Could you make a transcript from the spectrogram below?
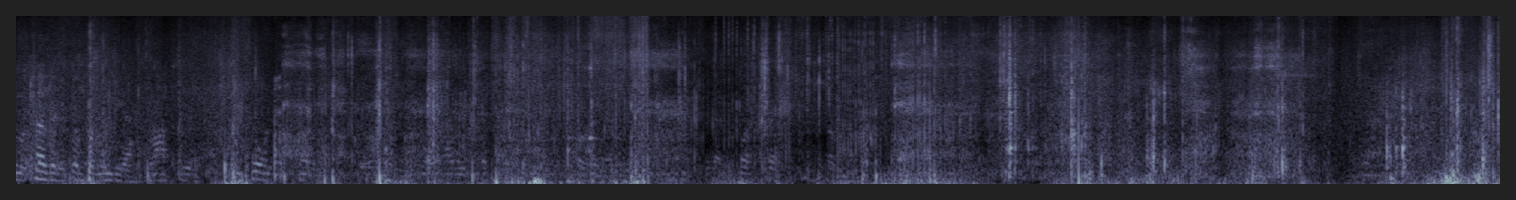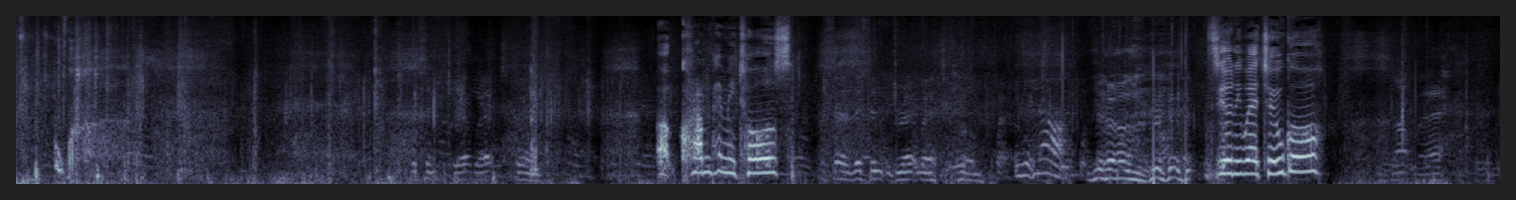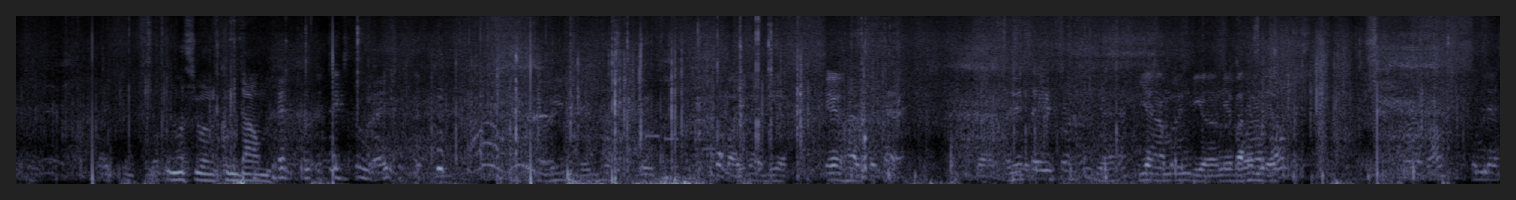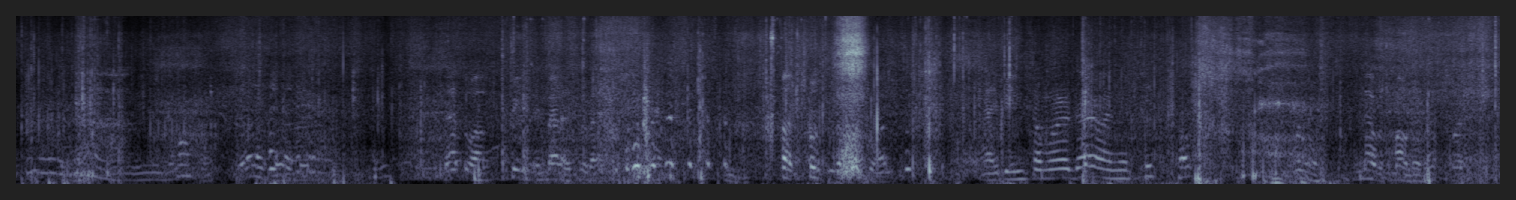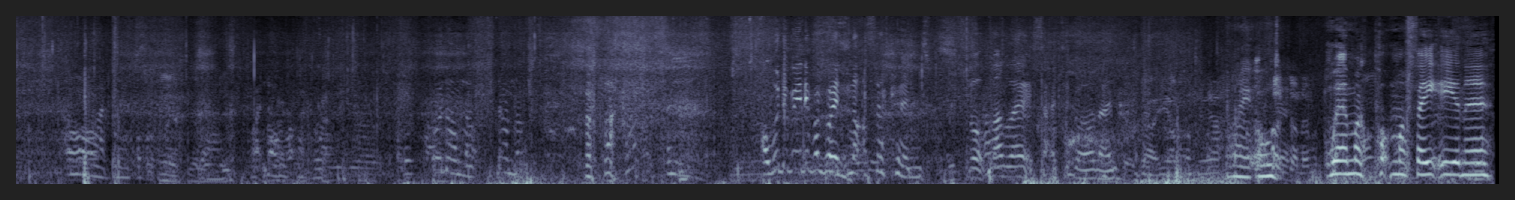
Oh, to my cousin who come from India last year. He phoned and told me. This isn't a great way to come. Oh, cramping me toes. This isn't a great way to come. Is it not? No. It's the only way to go. that way. Unless you want to come down. Yeah, I'm India, nearby India. That's why I'm embarrassed with. I told you the first one. I've been somewhere there and it took took. That was Mount Everest, but Oh, I do. Yeah. Quite long. quite long. Oh, no, I'm not. No, I'm not. I would have been if I went not a second. But my leg started to go then. Right, I'm there. Right, oh, where am I putting my feet in here?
